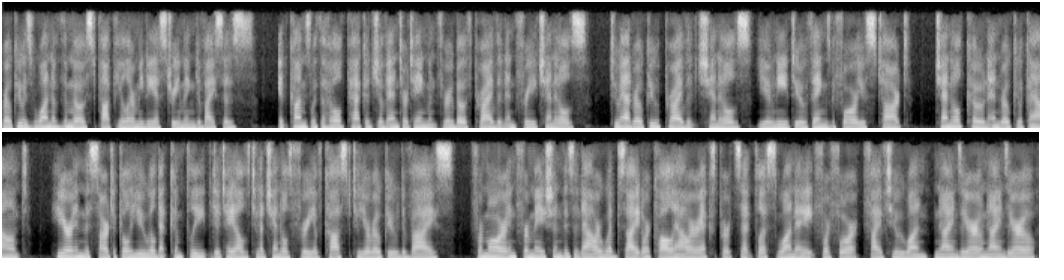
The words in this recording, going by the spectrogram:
Roku is one of the most popular media streaming devices. It comes with a whole package of entertainment through both private and free channels. To add Roku private channels, you need two things before you start channel code and Roku account. Here in this article, you will get complete details to add channels free of cost to your Roku device. For more information, visit our website or call our experts at plus 1 844 521 9090.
